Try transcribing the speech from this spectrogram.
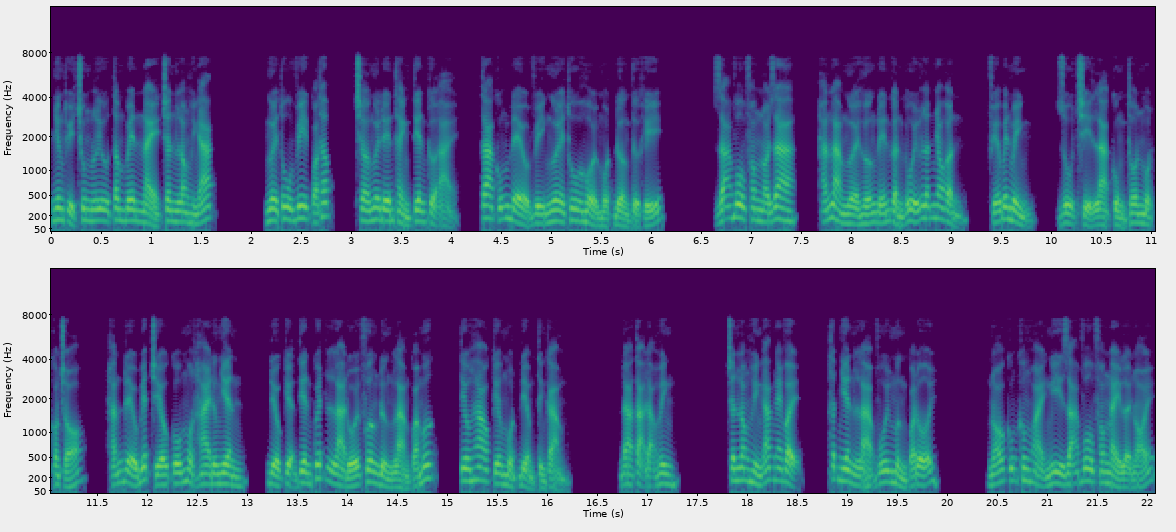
nhưng thủy trung lưu tâm bên này chân long hình ác. Người tu vi quá thấp, chờ ngươi đến thành tiên cửa ải, ta cũng đều vì ngươi thu hồi một đường tử khí. Giã vô phong nói ra, hắn làm người hướng đến gần gũi lẫn nhau ẩn, phía bên mình, dù chỉ là cùng thôn một con chó hắn đều biết chiếu cố một hai đương nhiên, điều kiện tiên quyết là đối phương đừng làm quá mức, tiêu hao kia một điểm tình cảm. Đa tạ đạo huynh. Chân long hình ác nghe vậy, tất nhiên là vui mừng quá đỗi. Nó cũng không hoài nghi giã vô phong này lời nói,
